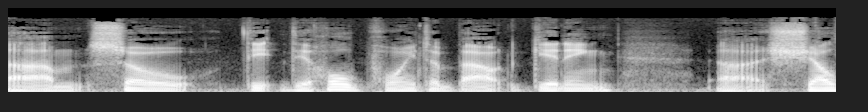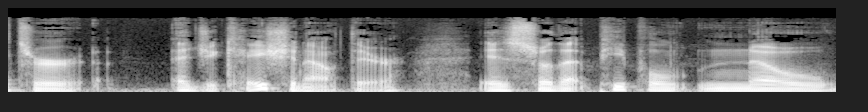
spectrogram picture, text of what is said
Um, so the the whole point about getting uh, shelter education out there is so that people know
